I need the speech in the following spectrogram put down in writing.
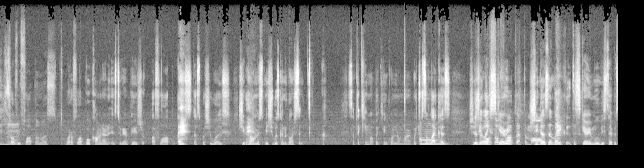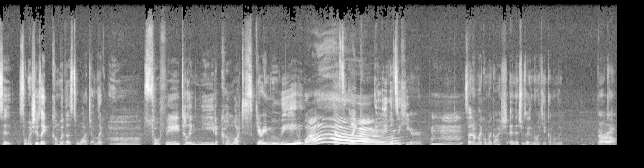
Mhm. Sophie flopped on us. What a flop. Go comment on her Instagram page, a flop, because that's what she was. She promised me she was going to go. And she said, "Ah, something came up, I can't go no more. Which was a lie, because she doesn't She like scary. flopped at the She doesn't like the scary movies type of shit. So when she was like, come with us to watch, I'm like, Sophie telling me to come watch a scary movie? What? That's like illegal to hear. Mm-hmm. So then I'm like, oh my gosh. And then she was like, no, I can't come. I'm like, Girl.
